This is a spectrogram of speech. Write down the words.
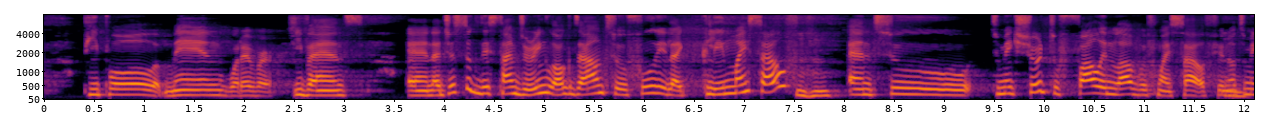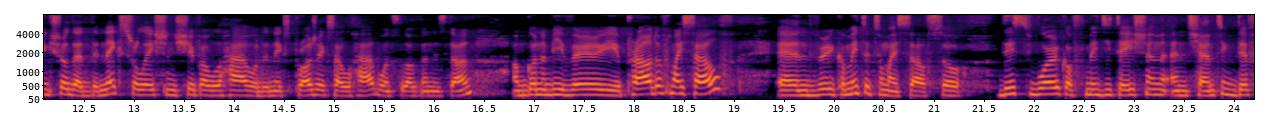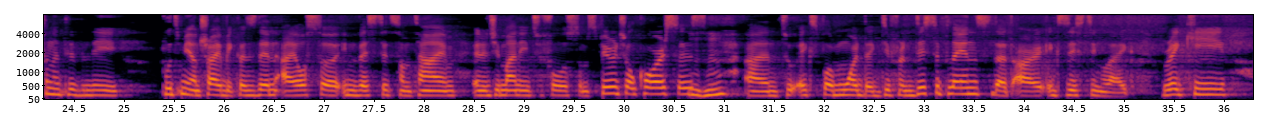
people, men, whatever, events. And I just took this time during lockdown to fully like clean myself mm-hmm. and to to make sure to fall in love with myself, you know, mm. to make sure that the next relationship I will have or the next projects I will have once lockdown is done, I'm gonna be very proud of myself and very committed to myself. So this work of meditation and chanting definitely put me on track because then I also invested some time, energy, money to follow some spiritual courses and to explore more the different disciplines that are existing, like Reiki,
